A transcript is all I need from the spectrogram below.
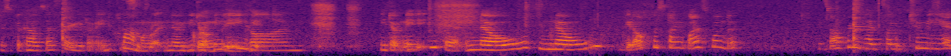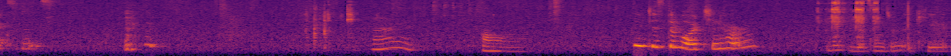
Just because that's there, you don't need to climb on like it. No, you don't need to eat it. Khan. You don't need to eat that. No, no. Get off the stained glass window. It's already had some too many accidents. Hi. Aw. You're just watching her. This one's really cute.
